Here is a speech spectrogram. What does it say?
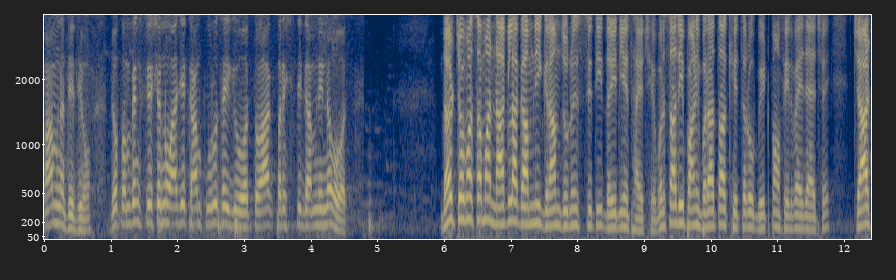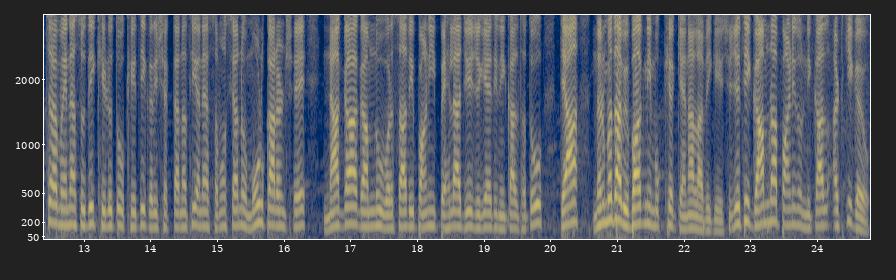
કામ નથી થયું. જો પમ્પિંગ સ્ટેશનનું આજે કામ પૂરું થઈ ગયું હોત તો આ પરિસ્થિતિ ગામની ન હોત. દર ચોમાસામાં નાગલા ગામની ગ્રામજનોની સ્થિતિ દયનીય થાય છે. વરસાદી પાણી ભરાતા ખેતરો બેટમાં ફેરવાઈ જાય છે. ચાર ચાર મહિના સુધી ખેડૂતો ખેતી કરી શકતા નથી અને આ સમસ્યાનું મૂળ કારણ છે નાગલા ગામનું વરસાદી પાણી પહેલા જે જગ્યાએથી નિકાલ થતો, ત્યાં નર્મદા વિભાગની મુખ્ય કેનાલ આવી ગઈ છે, જેથી ગામના પાણીનો નિકાલ અટકી ગયો.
